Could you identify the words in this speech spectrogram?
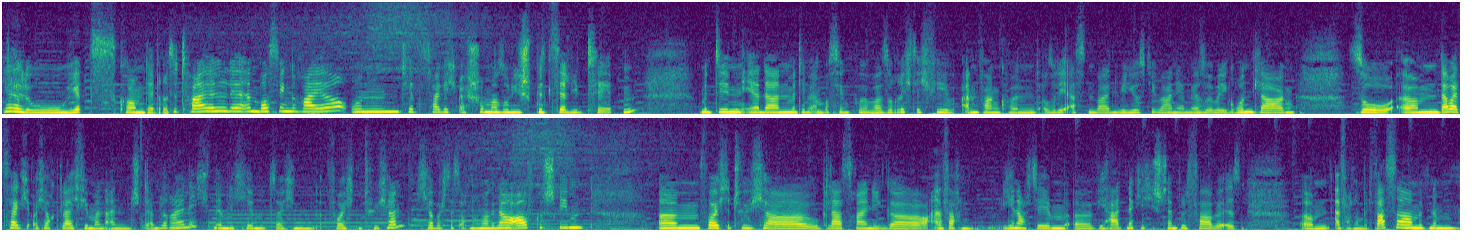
Ja, hallo, jetzt kommt der dritte Teil der Embossing-Reihe und jetzt zeige ich euch schon mal so die Spezialitäten, mit denen ihr dann mit dem Embossing-Pulver so richtig viel anfangen könnt. Also die ersten beiden Videos, die waren ja mehr so über die Grundlagen. So, ähm, dabei zeige ich euch auch gleich, wie man einen Stempel reinigt, nämlich hier mit solchen feuchten Tüchern. Ich habe euch das auch nochmal genau aufgeschrieben. Ähm, feuchte Tücher, Glasreiniger, einfach je nachdem, äh, wie hartnäckig die Stempelfarbe ist, ähm, einfach nur mit Wasser, mit einem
